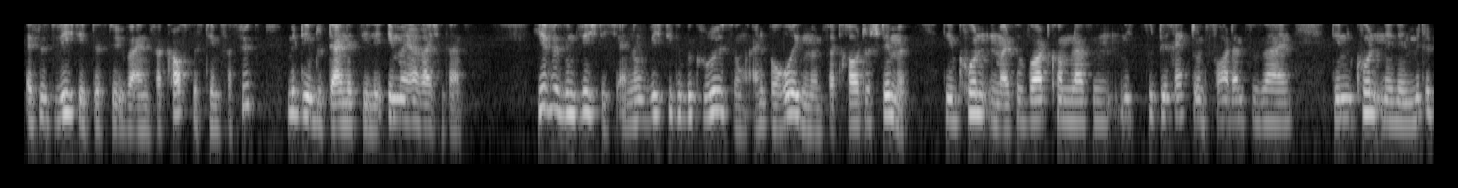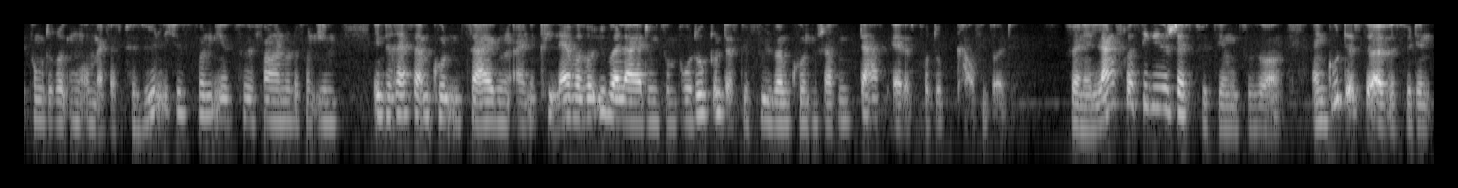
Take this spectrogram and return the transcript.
Es ist wichtig, dass du über ein Verkaufssystem verfügst, mit dem du deine Ziele immer erreichen kannst. Hierfür sind wichtig eine wichtige Begrüßung, eine beruhigende und vertraute Stimme, den Kunden mal zu Wort kommen lassen, nicht zu direkt und fordernd zu sein, den Kunden in den Mittelpunkt rücken, um etwas Persönliches von ihr zu erfahren oder von ihm, Interesse am Kunden zeigen, eine clevere Überleitung zum Produkt und das Gefühl beim Kunden schaffen, dass er das Produkt kaufen sollte. Für eine langfristige Geschäftsbeziehung zu sorgen, ein guter Service für den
